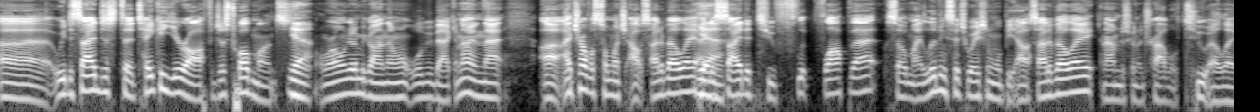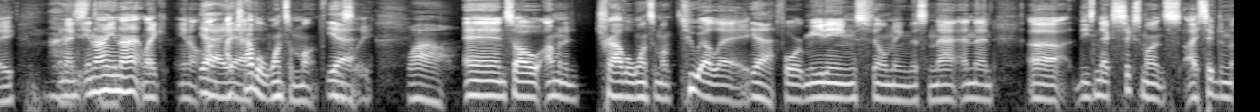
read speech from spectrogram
uh, we decided just to take a year off, just twelve months. Yeah. we're only gonna be gone, then we'll, we'll be back. And not even that, uh, I travel so much outside of LA. I decided to flip flop that. So my living situation will be outside of LA, and I'm just gonna travel to LA. and I and I not like you know Yeah, I, I travel once a month Yeah. easily, Wow. and so I'm gonna travel once a month to LA. Yeah. for meetings, filming this and that, and then uh, these next six months, I saved an,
